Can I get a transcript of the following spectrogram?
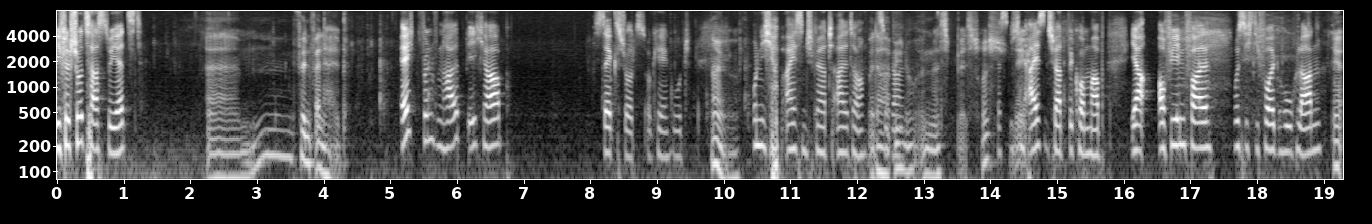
Wie viel Schutz hast du jetzt? Ähm, fünfeinhalb. Echt? Fünfeinhalb? Ich hab sechs Schutz. Okay, gut. Naja, Und ich hab Eisenschwert, Alter. weil da habe ich noch irgendwas Besseres. dass ich Nee. ein Eisenschwert bekommen habe. Ja, auf jeden Fall muss ich die Folge hochladen. Ja,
